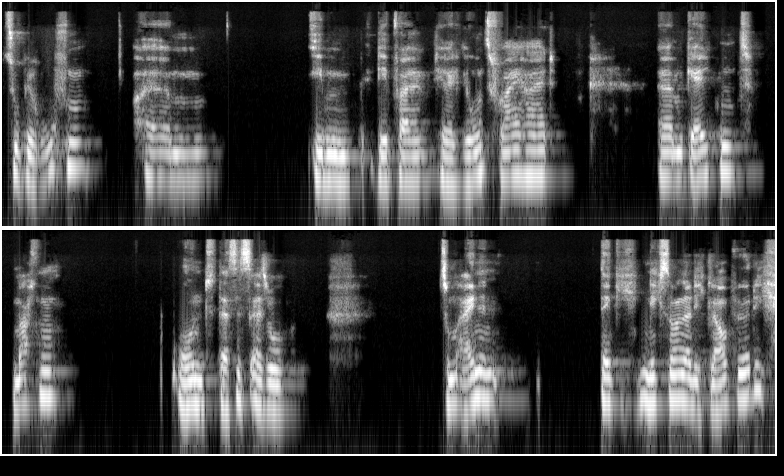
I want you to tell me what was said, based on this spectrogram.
zu berufen, ähm, eben in dem Fall die Religionsfreiheit ähm, geltend machen. Und das ist also zum einen, denke ich, nicht sonderlich glaubwürdig.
